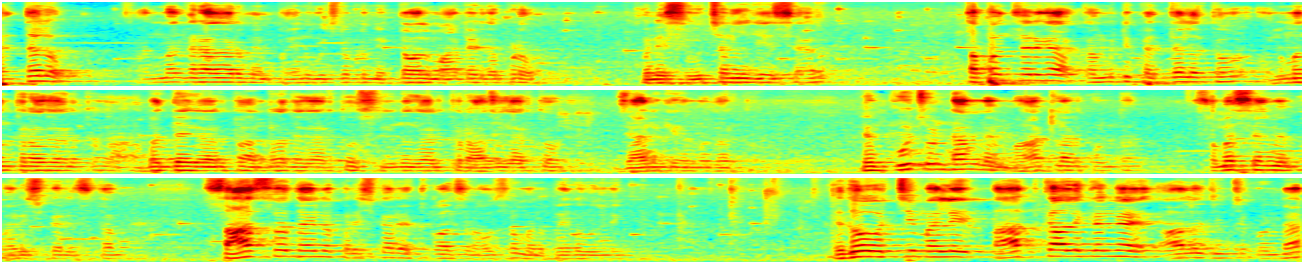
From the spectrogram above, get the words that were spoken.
పెద్దలు హనుమంతరావు గారు మేము పైన కూర్చున్నప్పుడు మిగతా వాళ్ళు మాట్లాడేటప్పుడు కొన్ని సూచనలు చేశారు. తప్పనిసరిగా కమిటీ పెద్దలతో హనుమంతరావు గారితో అబద్దయ్య గారితో అనురాధ గారితో శ్రీను గారితో రాజు గారితో జానకి అమ్మ గారితో మేము కూర్చుంటాం మేము మాట్లాడుకుంటాం సమస్యలు మేము పరిష్కరిస్తాం. శాశ్వతమైన పరిష్కారం ఎత్తుకోవాల్సిన అవసరం మన పైన ఉంది. ఏదో వచ్చి మళ్ళీ తాత్కాలికంగా ఆలోచించకుండా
